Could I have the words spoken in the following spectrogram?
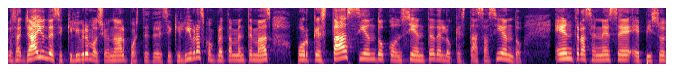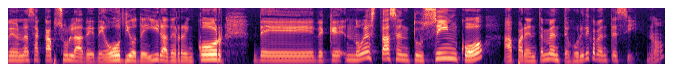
o sea, ya hay un desequilibrio emocional, pues te desequilibras completamente más porque estás siendo consciente de lo que estás haciendo. Entras en ese episodio, en esa cápsula de, de odio, de ira, de rencor, de, de que no estás en tus cinco, aparentemente, jurídicamente sí, ¿no?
